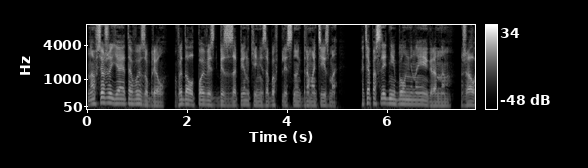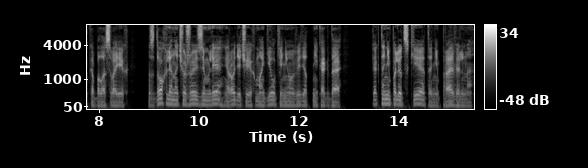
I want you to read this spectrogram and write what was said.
Но все же я это вызубрил, выдал повесть без запинки, не забыв плеснуть драматизма. Хотя последний был не наигранным. жалко было своих. Сдохли на чужой земле, и родичи их могилки не увидят никогда. Как-то не по-людски это, неправильно.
